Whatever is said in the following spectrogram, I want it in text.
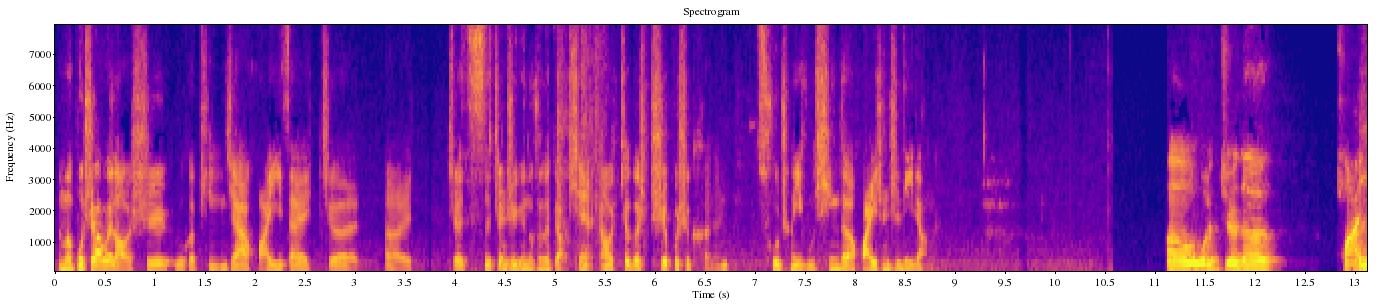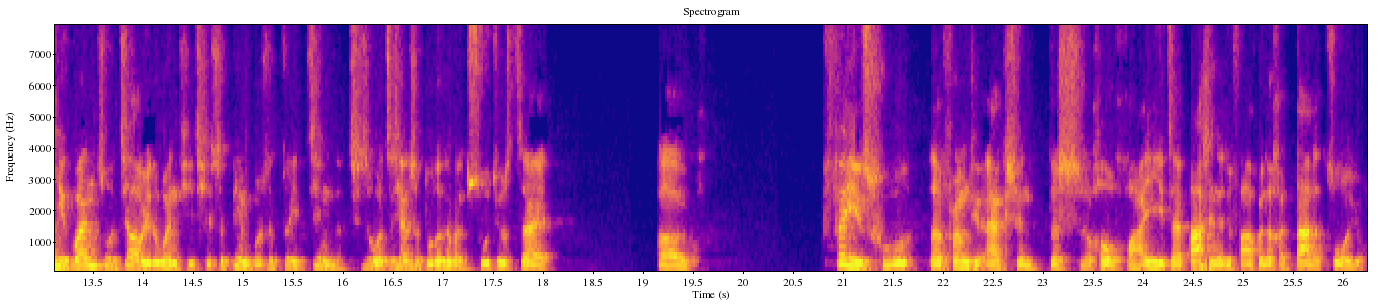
那么，不知二位老师如何评价华裔在这呃这次政治运动中的表现？然后，这个是不是可能促成一股新的华裔政治力量呢？呃，我觉得。华裔关注教育的问题其实并不是最近的。其实我之前是读了这本书，就是在，呃，废除 affirmative action 的时候，华裔在八十年代就发挥了很大的作用。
